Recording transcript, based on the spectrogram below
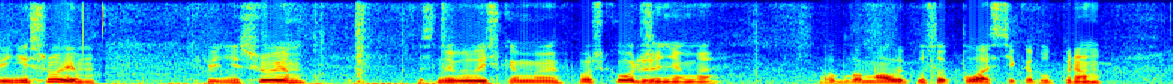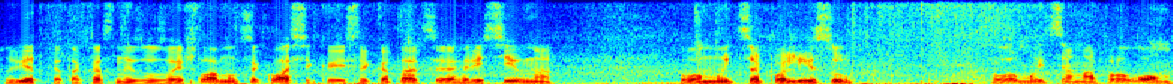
Фінішуємо. Фінішуємо з невеличкими пошкодженнями. Обламали кусок пластика. Тут прям ветка така знизу зайшла. Ну це класика. Якщо кататися агресивно, ломиться по лісу, ломиться на пролом.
